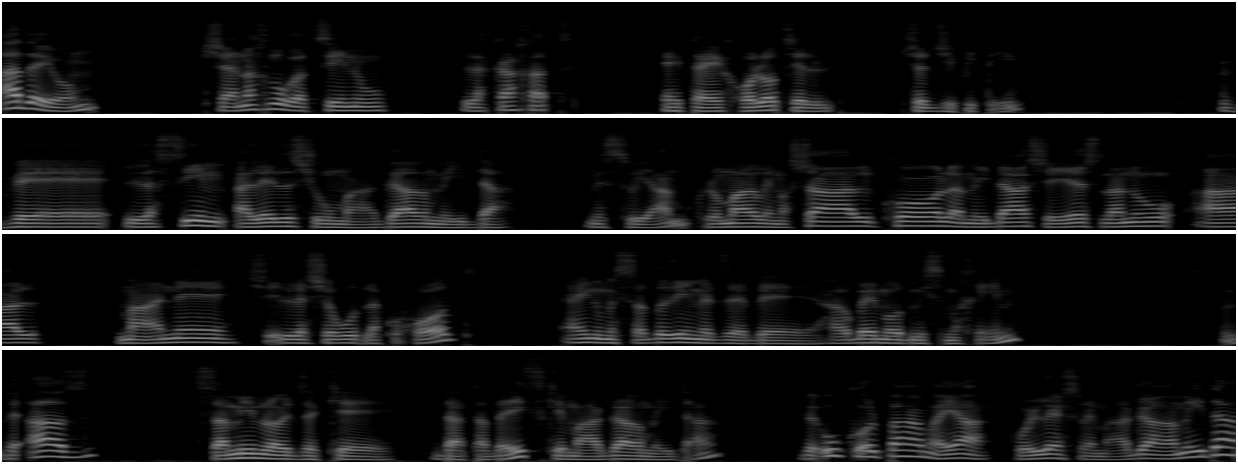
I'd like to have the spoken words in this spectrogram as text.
עד היום, כשאנחנו רצינו לקחת את היכולות של ChatGPT ולשים על איזשהו מאגר מידע מסוים, כלומר למשל כל המידע שיש לנו על מענה לשירות לקוחות, היינו מסדרים את זה בהרבה מאוד מסמכים, ואז שמים לו את זה כדאטאבייס, כמאגר מידע, והוא כל פעם היה הולך למאגר המידע,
